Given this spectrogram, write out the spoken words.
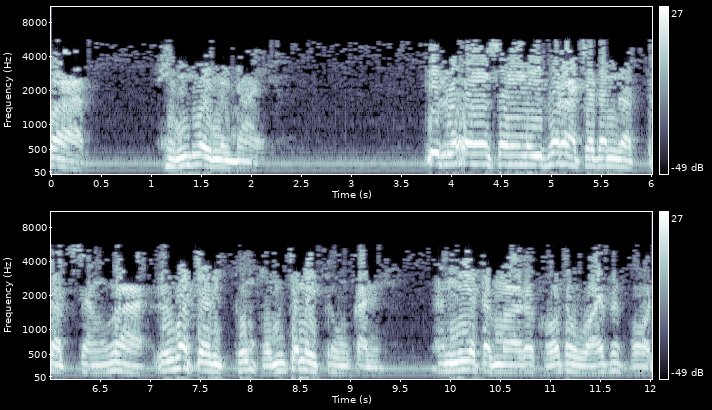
ว่าเห็นด้วยไม่ได้ ที่พระองค์ทรงมีพระราชดำรัสตรัสสั่งว่า หรือว่าจริตของผมจะไม่ตรงกัน อันนี้ตมาก็ขอถวายพระพร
